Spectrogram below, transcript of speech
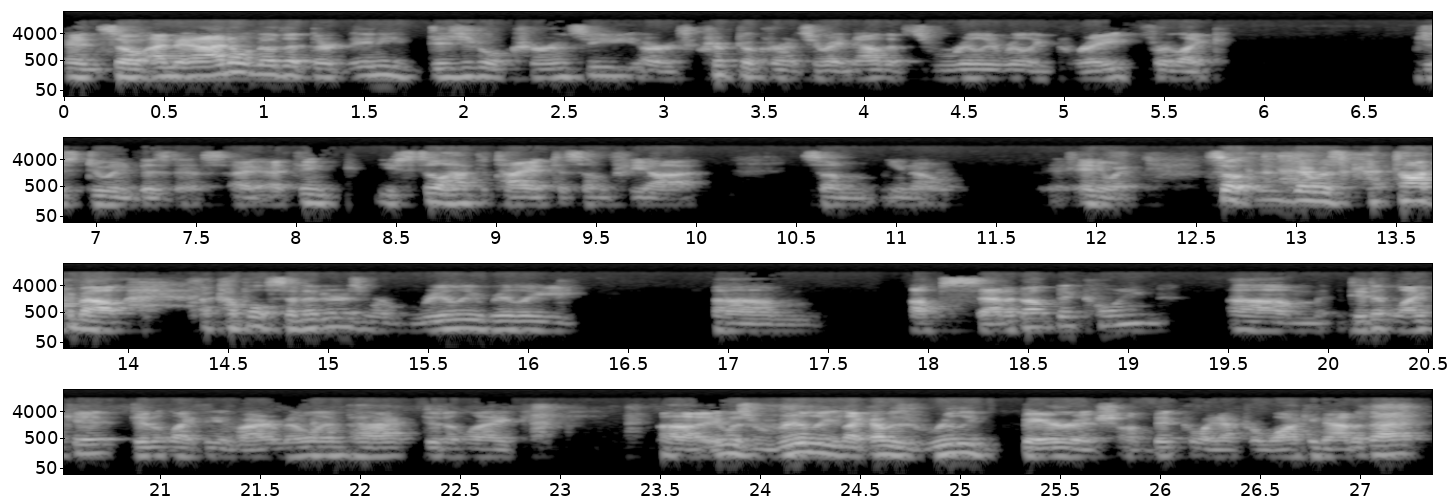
And so, I mean, I don't know that there's any digital currency or cryptocurrency right now that's really, really great for like just doing business. I, I think you still have to tie it to some fiat, some, you know, anyway. So there was talk about a couple of senators were really, really um, upset about Bitcoin. Um, didn't like it. Didn't like the environmental impact. Didn't like. Uh, it was really like I was really bearish on Bitcoin after walking out of that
